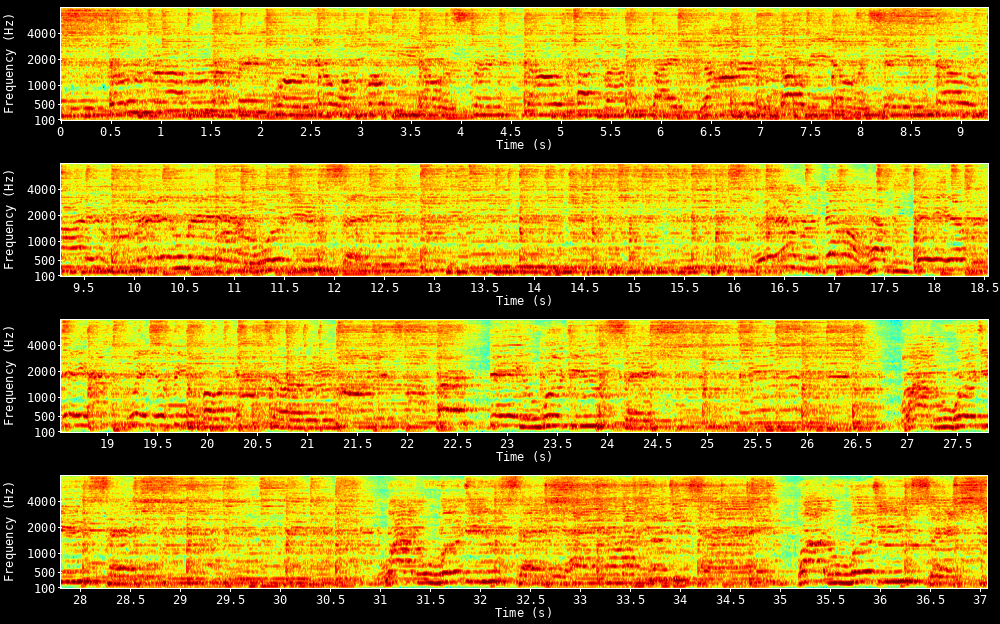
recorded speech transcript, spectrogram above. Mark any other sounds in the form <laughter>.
would you say? Hey, what could you say? What would you say?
